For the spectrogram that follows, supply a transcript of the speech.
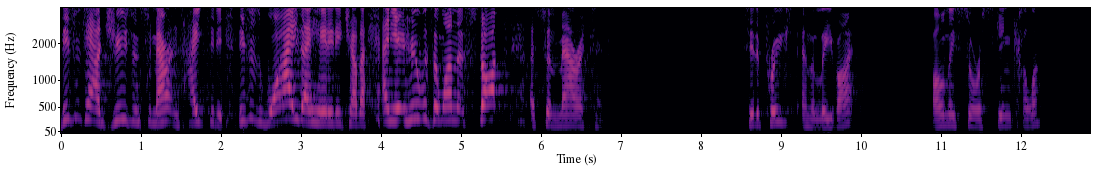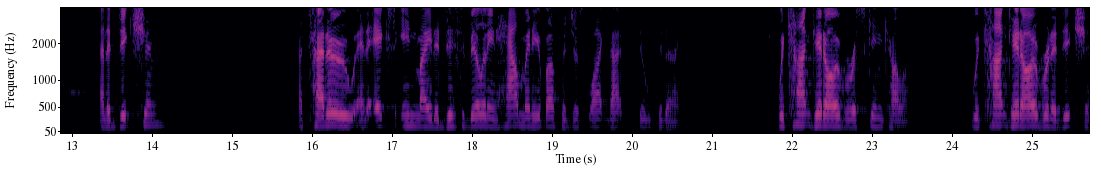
this is how Jews and Samaritans hated it. This is why they hated each other. And yet, who was the one that stopped? A Samaritan. See, the priest and the Levite only saw a skin color, an addiction, a tattoo, an ex inmate, a disability, and how many of us are just like that still today? We can't get over a skin color. We can't get over an addiction.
